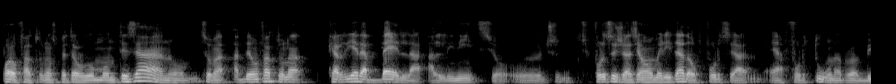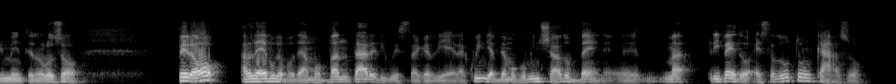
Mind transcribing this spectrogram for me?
poi ho fatto uno spettacolo con Montesano, insomma abbiamo fatto una carriera bella all'inizio, forse ce la siamo meritata o forse è a fortuna probabilmente, non lo so, però all'epoca potevamo vantare di questa carriera, quindi abbiamo cominciato bene, eh, ma ripeto, è stato tutto un caso,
